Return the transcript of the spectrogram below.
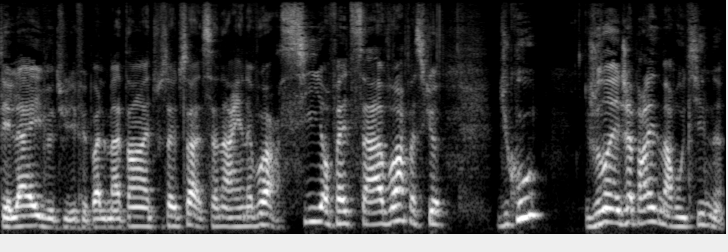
tes lives, tu les fais pas le matin et tout ça et tout ça, ça n'a rien à voir. Si, en fait, ça a à voir parce que, du coup, je vous en ai déjà parlé de ma routine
